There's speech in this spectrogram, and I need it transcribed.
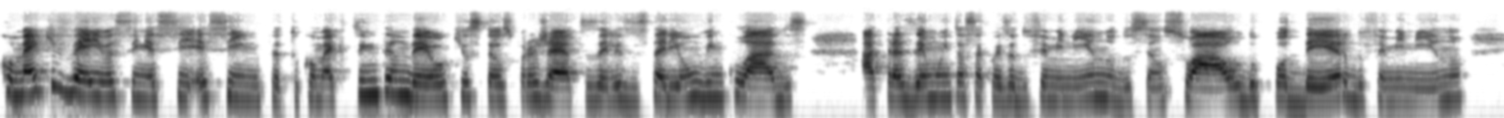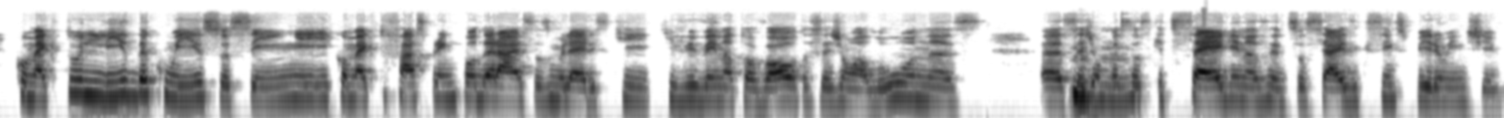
como é que veio assim esse, esse ímpeto? Como é que tu entendeu que os teus projetos eles estariam vinculados a trazer muito essa coisa do feminino, do sensual, do poder do feminino? Como é que tu lida com isso assim e como é que tu faz para empoderar essas mulheres que, que vivem na tua volta, sejam alunas, uh, sejam uhum. pessoas que te seguem nas redes sociais e que se inspiram em ti?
